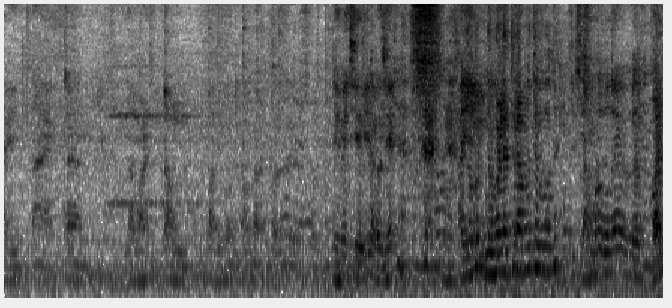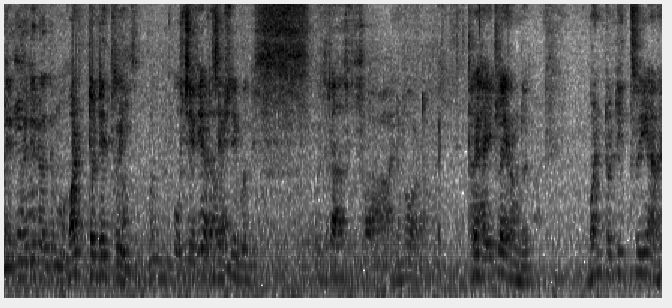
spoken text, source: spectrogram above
eight nine ten eleven twelve പതിമൂന്ന് പന്ത്രണ്ട് ദൈവമേ ശരി അടച്ചേ അയ്യോ. നമ്മൾ എത്രാമത്തെ പോകുന്നത്? നമ്മൾ പോകുന്നത് വൺ ട്വന്റി ത്രീ ഓ ശരി. അടച്ചേ ഇതൊരു അനുഭവം കേട്ടോ. ഇത്ര ഹൈറ്റിലായി നമ്മൾ വൺ ട്വന്റി ത്രീ ആണ്.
